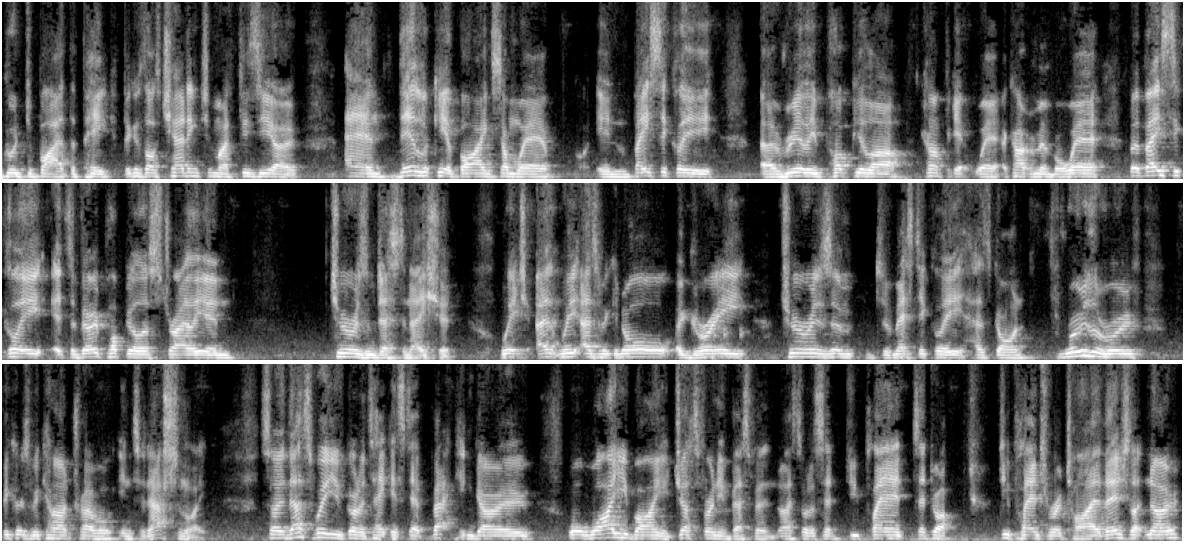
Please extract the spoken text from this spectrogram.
good to buy at the peak? Because I was chatting to my physio and they're looking at buying somewhere in basically a really popular can't forget where I can't remember where, but basically it's a very popular Australian tourism destination, which as we as we can all agree, tourism domestically has gone through the roof because we can't travel internationally. So that's where you've got to take a step back and go, well, why are you buying it? Just for an investment? And I sort of said, do you plan, said to her, do you plan to retire there? She's like, no.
